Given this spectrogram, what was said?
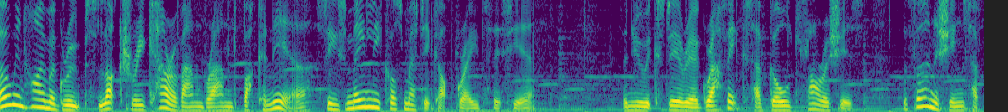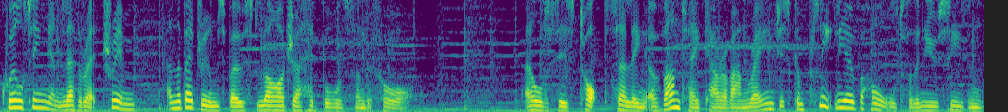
Erwin Hymer Group's luxury caravan brand Buccaneer sees mainly cosmetic upgrades this year. The new exterior graphics have gold flourishes, the furnishings have quilting and leatherette trim, and the bedrooms boast larger headboards than before. Elddis's top-selling Avante caravan range is completely overhauled for the new season.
